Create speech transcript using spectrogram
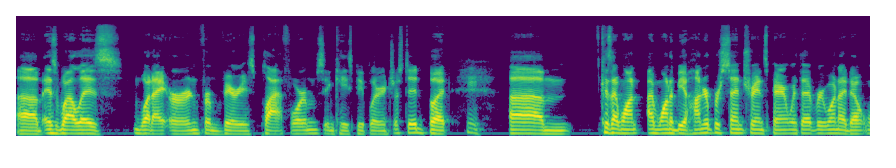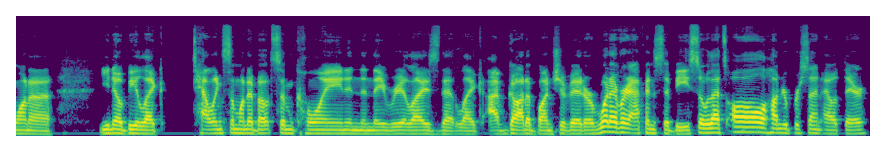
um, as well as what I earn from various platforms in case people are interested. But hmm. Um, because I want I want to be 100% transparent with everyone. I don't want to, you know, be like telling someone about some coin and then they realize that like I've got a bunch of it or whatever it happens to be. So that's all 100% out there.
